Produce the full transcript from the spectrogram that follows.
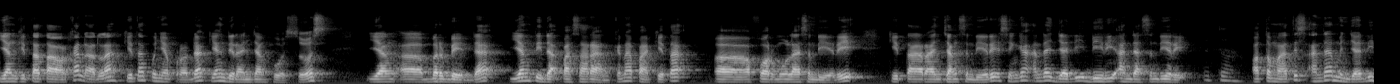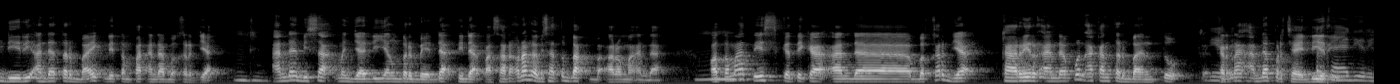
yang kita tawarkan adalah kita punya produk yang dirancang khusus, yang eh, berbeda, yang tidak pasaran. Kenapa? Kita eh, formula sendiri, kita rancang sendiri sehingga Anda jadi diri Anda sendiri. Betul. Otomatis Anda menjadi diri Anda terbaik di tempat Anda bekerja. Mhm. Anda bisa menjadi yang berbeda, tidak pasaran. Orang nggak bisa tebak aroma Anda. Hmm. Otomatis ketika Anda bekerja, karir Anda pun akan terbantu Iya, karena. Anda percaya diri. Percaya diri.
